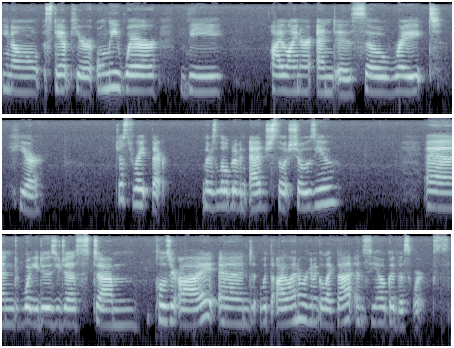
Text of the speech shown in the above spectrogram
you know, stamp here, only where the eyeliner end is. So right here just right there. There's a little bit of an edge so it shows you. And what you do is you just um, close your eye and with the eyeliner we're going to go like that and see how good this works.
